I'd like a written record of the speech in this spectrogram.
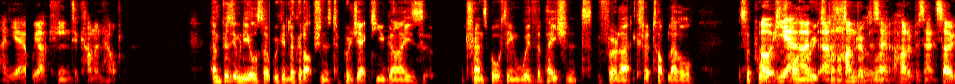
And yeah, we are keen to come and help. And presumably, also, we could look at options to project you guys transporting with the patient for an extra top level support oh yeah hundred percent hundred percent. So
